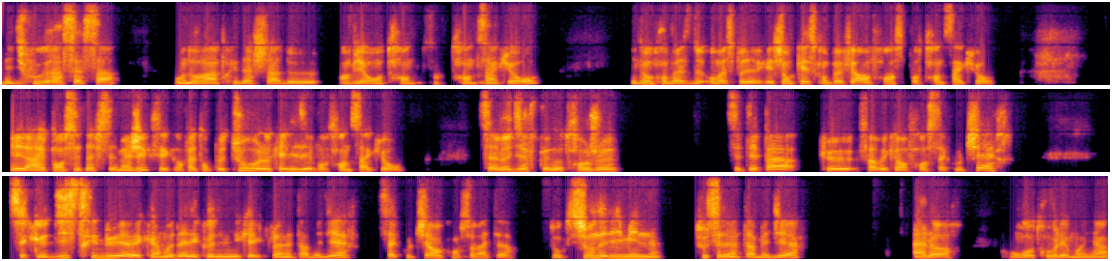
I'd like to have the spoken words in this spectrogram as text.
mais du coup, grâce à ça, on aura un prix d'achat de environ 30, 35 euros. Et donc, on va, se, poser la question, qu'est-ce qu'on peut faire en France pour 35 euros? Et la réponse est assez magique, c'est qu'en fait, on peut tout relocaliser pour 35 euros. Ça veut dire que notre enjeu, c'était pas que fabriquer en France, ça coûte cher, c'est que distribuer avec un modèle économique avec plein d'intermédiaires, ça coûte cher aux consommateurs. Donc, si on élimine tous ces intermédiaires, alors on retrouve les moyens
